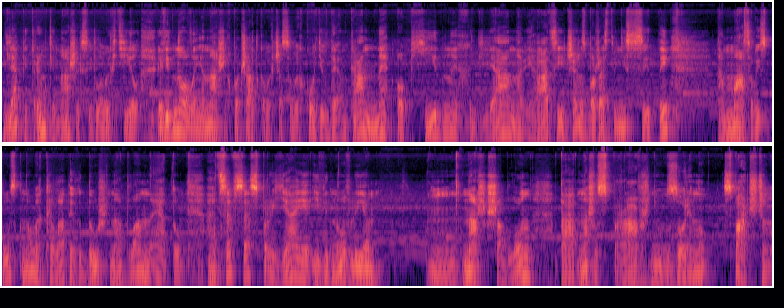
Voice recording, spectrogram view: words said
для підтримки наших світлових тіл, відновлення наших початкових часових кодів ДНК, необхідних для навігації через божественні світи. Та масовий спуск нових крилатих душ на планету. Це все сприяє і відновлює наш шаблон та нашу справжню зоряну спадщину.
